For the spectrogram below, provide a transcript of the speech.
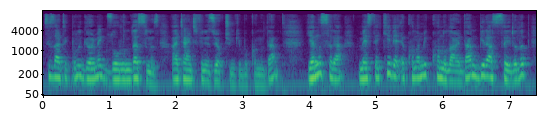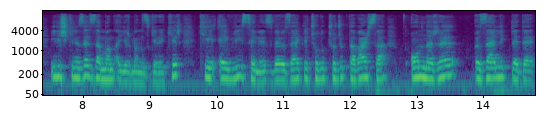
Siz artık bunu görmek zorundasınız. Alternatifiniz yok çünkü bu konuda. Yanı sıra mesleki ve ekonomik konulardan biraz sıyrılıp ilişkinize zaman ayırmanız gerekir ki evliyseniz ve özellikle çoluk çocuk da varsa onları özellikle de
